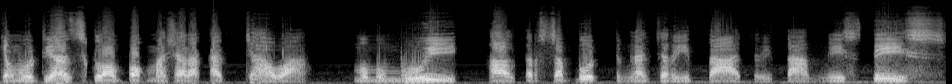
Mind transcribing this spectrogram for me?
Kemudian sekelompok masyarakat Jawa memumbui hal tersebut dengan cerita-cerita mistis.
